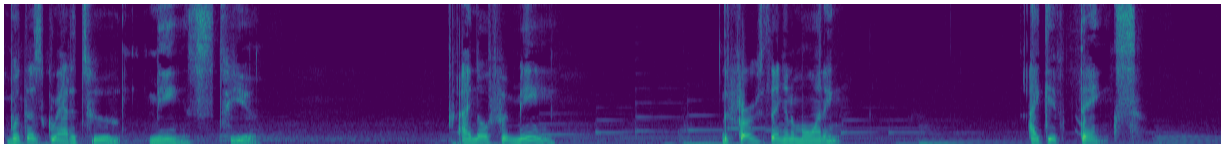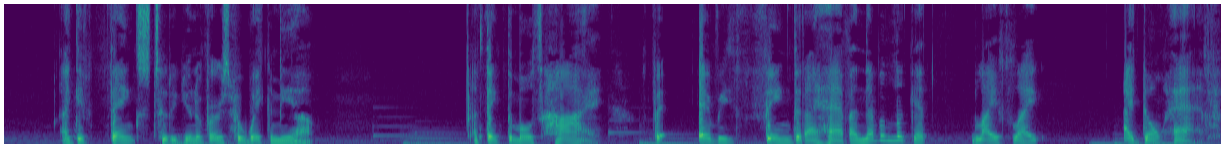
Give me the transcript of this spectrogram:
What does gratitude means to you? I know for me, the first thing in the morning, I give thanks. I give thanks to the universe for waking me up. I thank the Most High for everything that I have. I never look at life like I don't have.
